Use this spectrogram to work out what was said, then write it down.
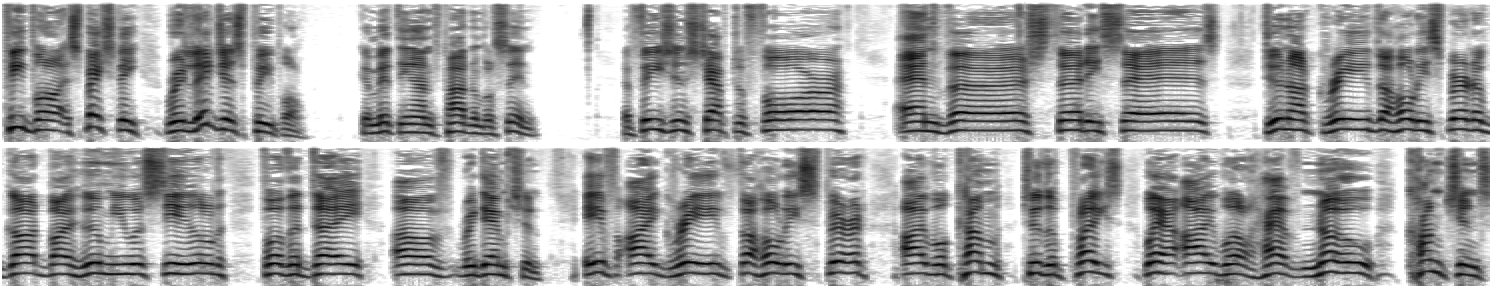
people, especially religious people, commit the unpardonable sin. Ephesians chapter 4 and verse 30 says, Do not grieve the Holy Spirit of God by whom you were sealed for the day of redemption. If I grieve the Holy Spirit, I will come to the place where I will have no conscience.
